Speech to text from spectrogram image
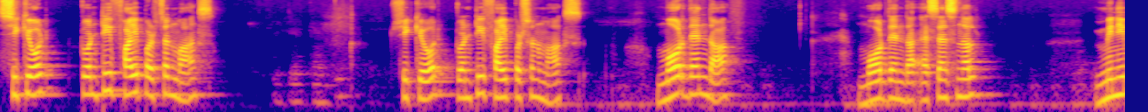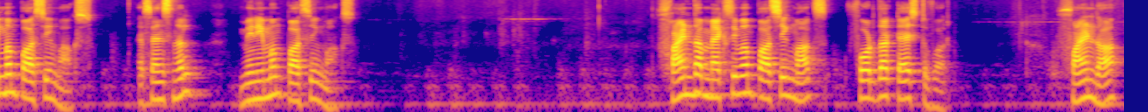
Secured, twenty five percent marks. Secure twenty five percent marks. More than the, more than the essential. Minimum passing marks. Essential. Minimum passing marks find the maximum passing marks for the test were find the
